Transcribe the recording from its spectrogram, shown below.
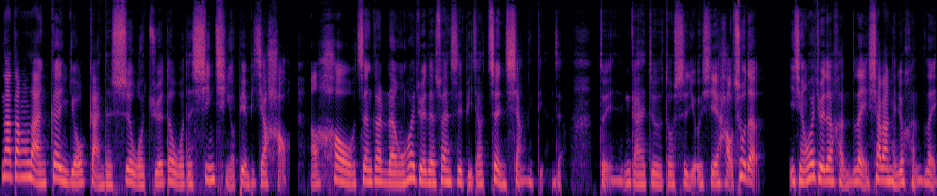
那当然更有感的是，我觉得我的心情有变比较好，然后整个人我会觉得算是比较正向一点，这样对，应该就都是有一些好处的。以前会觉得很累，下班可能就很累，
